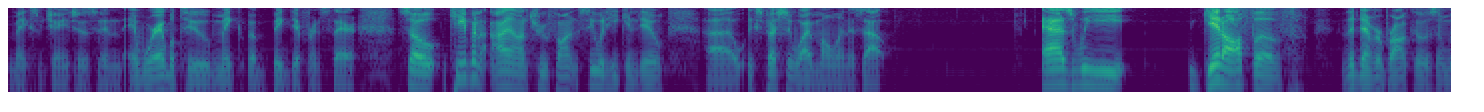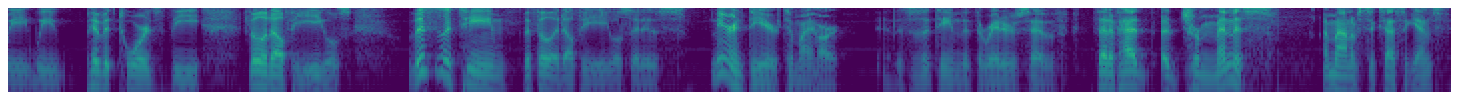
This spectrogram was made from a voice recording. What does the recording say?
make some changes and, and were able to make a big difference there. So keep an eye on True Trufant, see what he can do, uh, especially why Mullen is out. As we get off of the Denver Broncos and we we pivot towards the Philadelphia Eagles, this is a team, the Philadelphia Eagles, that is near and dear to my heart. This is a team that the Raiders have that have had a tremendous amount of success against.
